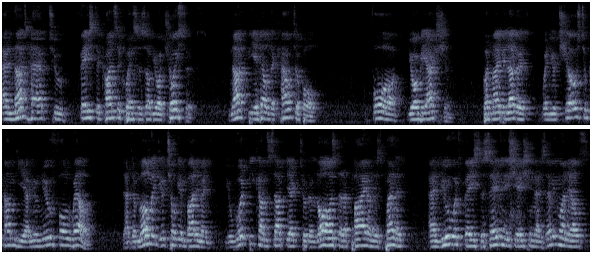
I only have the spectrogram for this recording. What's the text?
and not have to face the consequences of your choices, not be held accountable for your reaction. But, my beloved, when you chose to come here, you knew full well that the moment you took embodiment, you would become subject to the laws that apply on this planet, and you would face the same initiation as everyone else,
